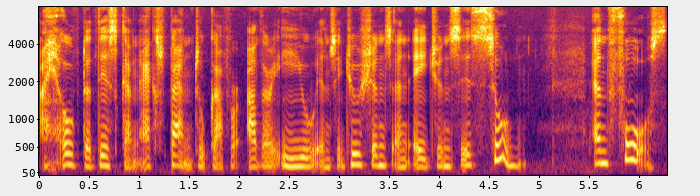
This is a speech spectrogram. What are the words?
I hope that this can expand to cover other EU institutions and agencies soon. And fourth,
